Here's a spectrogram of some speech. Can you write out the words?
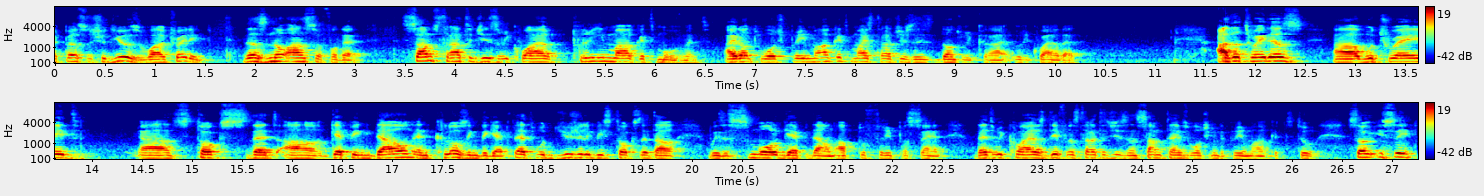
a person should use while trading? There's no answer for that. Some strategies require pre-market movement. I don't watch pre-market. My strategies don't require, require that. Other traders uh, would trade uh, stocks that are gapping down and closing the gap. That would usually be stocks that are with a small gap down, up to 3%. That requires different strategies and sometimes watching the pre-markets too. So you see,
